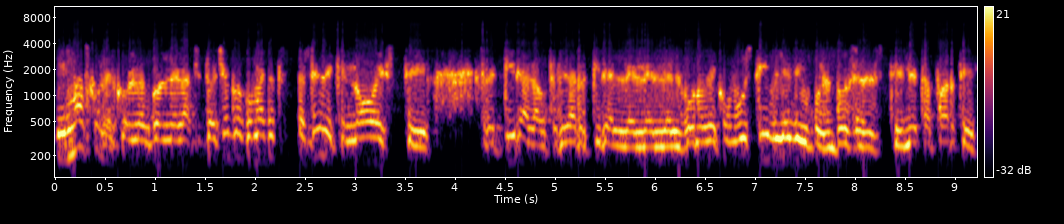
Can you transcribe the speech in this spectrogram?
Y más con, el, con, la, con la situación que comenta de que no este retira, la autoridad retira el, el, el, bono de combustible, digo, pues entonces este, en esta parte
